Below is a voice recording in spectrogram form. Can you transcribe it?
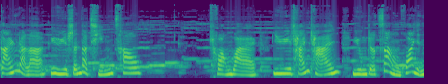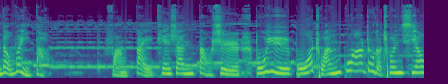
感染了雨神的情操，窗外。雨潺潺，拥着葬花人的味道。访代天山道士，不遇泊船瓜洲的春宵。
